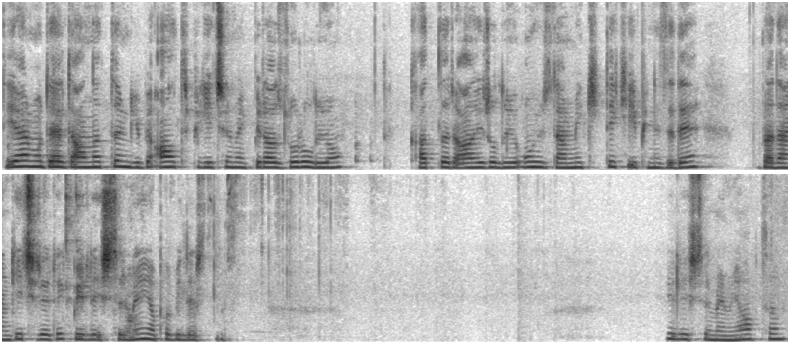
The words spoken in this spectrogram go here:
Diğer modelde anlattığım gibi alt ipi geçirmek biraz zor oluyor. Katları ayrılıyor. O yüzden mekikteki ipinizi de buradan geçirerek birleştirmeyi yapabilirsiniz. Birleştirmemi yaptım.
